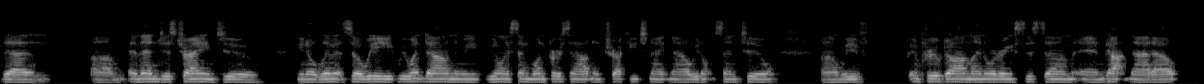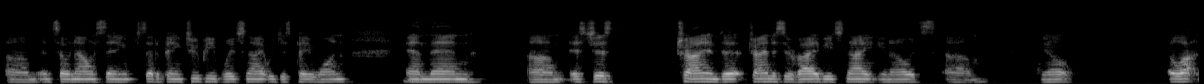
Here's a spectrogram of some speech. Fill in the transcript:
then um, and then just trying to you know, limit. So we we went down and we we only send one person out in a truck each night now. We don't send two. Um, we've improved online ordering system and gotten that out. Um, and so now instead instead of paying two people each night, we just pay one. And then um, it's just trying to trying to survive each night. You know, it's um, you know a lot.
